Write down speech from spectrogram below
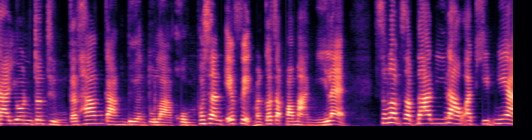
ยายนจนถึงกระทั่งกลางเดือนตุลาคม เพราะฉะนั้นเอฟเฟกมันก็จะประมาณนี้แหละสำหรับสัปดาห์นี้ดาวอาทิตย์เนี่ย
